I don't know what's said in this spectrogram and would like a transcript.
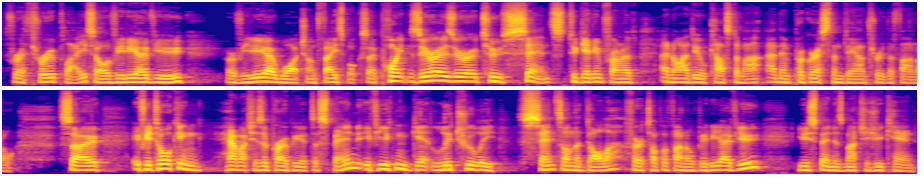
for a through play, so a video view or a video watch on Facebook. So 0.002 cents to get in front of an ideal customer and then progress them down through the funnel. So if you're talking how much is appropriate to spend, if you can get literally cents on the dollar for a top of funnel video view, you spend as much as you can.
